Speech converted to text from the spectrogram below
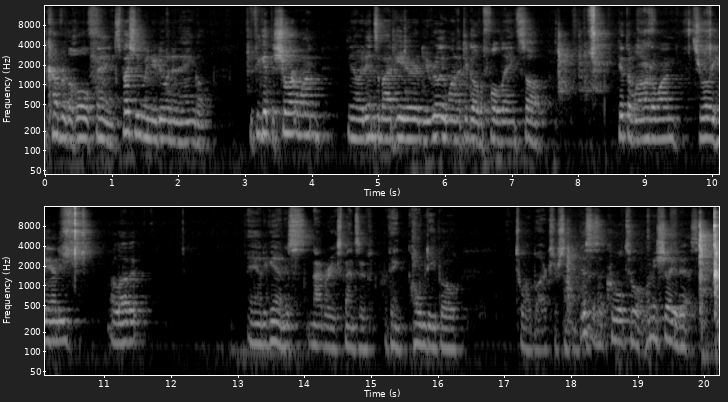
cover the whole thing, especially when you're doing an angle. If you get the short one, you know, it ends about here and you really want it to go the full length. So get the longer one. It's really handy. I love it. And again, it's not very expensive. I think Home Depot, 12 bucks or something. This is a cool tool. Let me show you this. All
